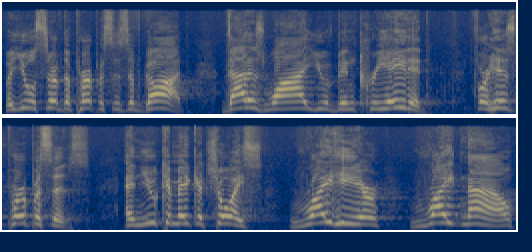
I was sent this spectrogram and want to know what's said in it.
but you will serve the purposes of God. That is why you have been created for His purposes. And you can make a choice right here, right now,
